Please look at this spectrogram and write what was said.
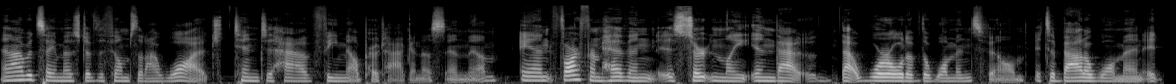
And I would say most of the films that I watch tend to have female protagonists in them. And Far From Heaven is certainly in that that world of the woman's film. It's about a woman. It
